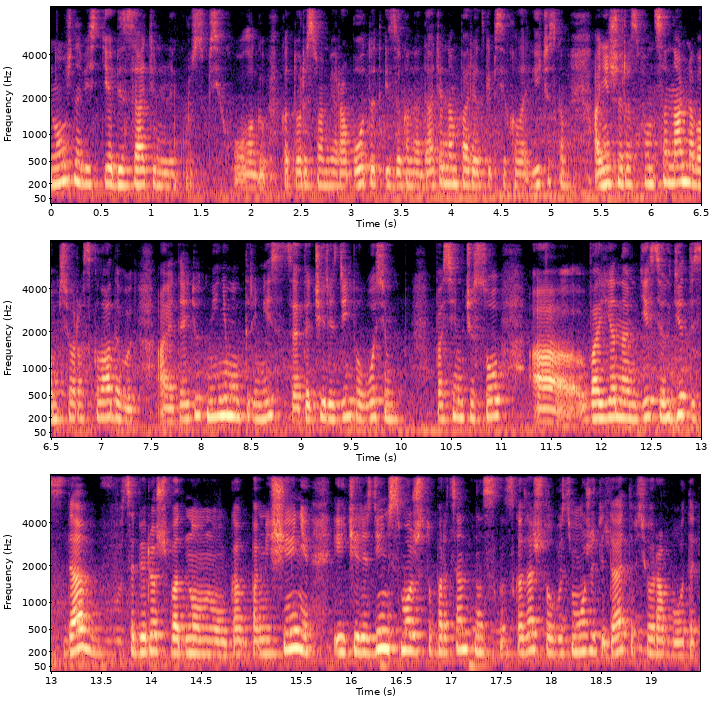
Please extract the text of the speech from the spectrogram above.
Нужно вести обязательный курс психологов, которые с вами работают и в законодательном порядке, психологическом. Они же расфункционально вам все раскладывают, а это идет минимум три месяца, это через день по 8, по 7 часов а, в военном действии, где ты да, соберешь в одном ну, как помещении, и через день сможешь стопроцентно сказать, что вы сможете, да, это все работать.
